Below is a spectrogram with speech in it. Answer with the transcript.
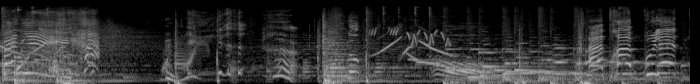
Panier. Attrape, boulette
